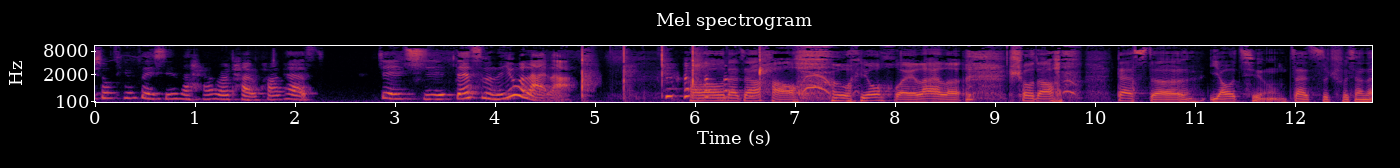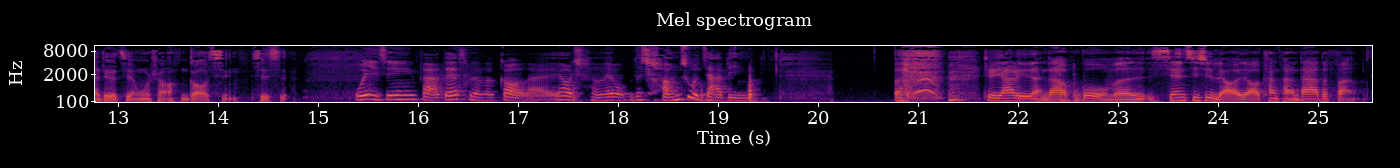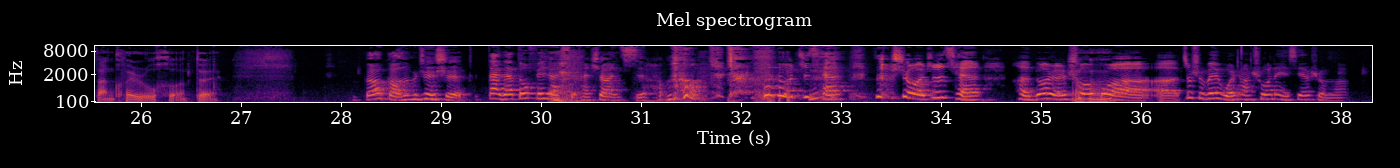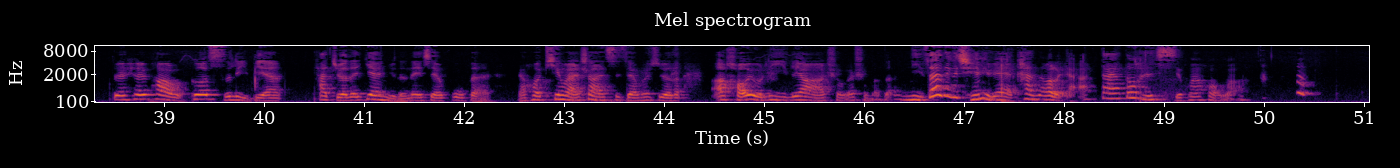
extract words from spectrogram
收听最新的 Hammer Time Podcast。这一期 Desmond 又来了。Hello，大家好，我又回来了，受到 Des 的邀请，再次出现在这个节目上，很高兴，谢谢。我已经把 Desmond 告来，要成为我们的常驻嘉宾。这个压力有点大，不过我们先继续聊一聊，看看大家的反反馈如何。对，不要搞那么正式，大家都非常喜欢上一期，好吗？我之前就是我之前很多人说过，呃，就是微博上说那些什么对 hip hop 歌词里边他觉得厌女的那些部分，然后听完上一期节目觉得啊好有力量啊什么什么的。你在那个群里面也看到了呀，大家都很喜欢，好吗？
